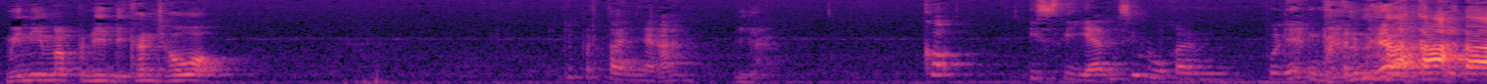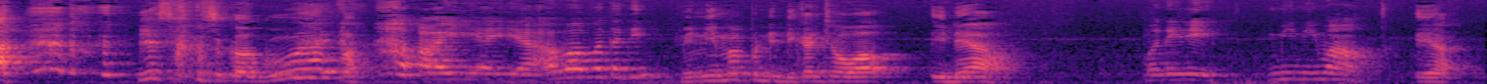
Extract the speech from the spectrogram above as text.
Minimal pendidikan cowok. Ini pertanyaan. Iya. Kok isian sih bukan kuliah ganda? Dia suka suka gue apa? Oh iya iya. Apa apa tadi? Minimal pendidikan cowok ideal. Mendidik minimal. Iya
